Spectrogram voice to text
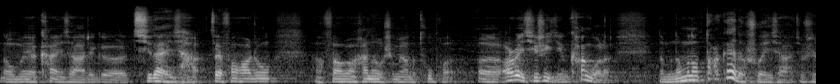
那我们也看一下这个，期待一下在《芳华》中啊，冯小刚还能有什么样的突破？呃，二位其实已经看过了，那么能不能大概的说一下，就是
